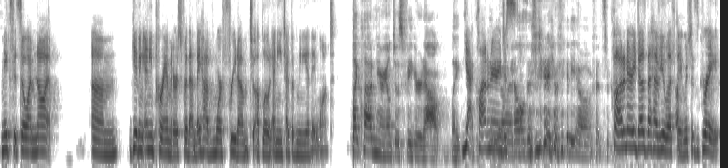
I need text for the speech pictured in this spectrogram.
makes it so i'm not um, giving any parameters for them. They have more freedom to upload any type of media they want. Like cloudinary will just figure it out like yeah cloudinary just all this video video if it's cloudinary does the heavy lifting which is great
